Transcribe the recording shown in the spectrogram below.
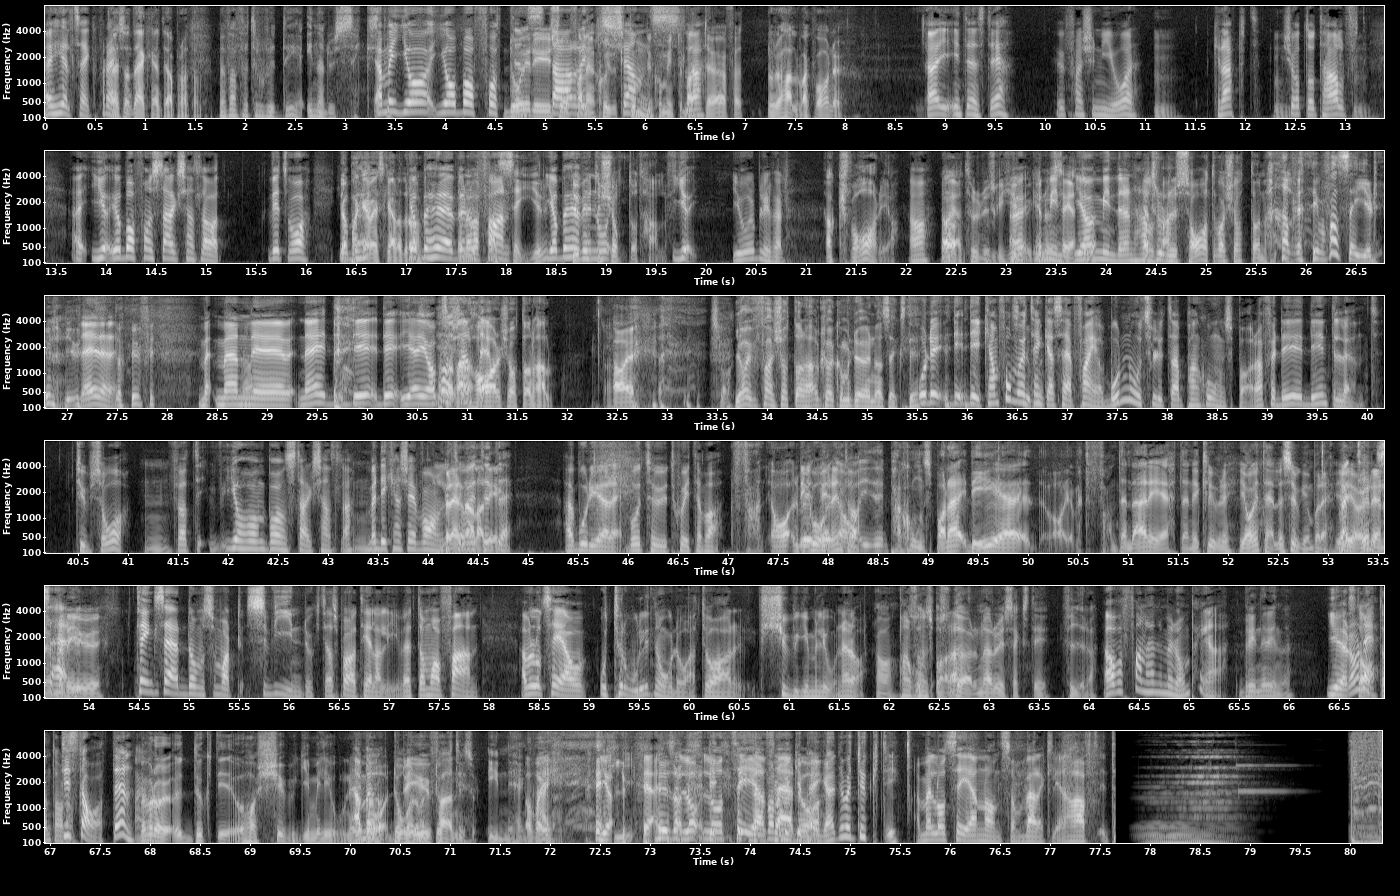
Jag är helt säker på det. Nej, sånt där kan inte jag prata om. Men varför tror du det? Innan du är 60? Ja men jag, jag har bara fått Då en är det ju i så stark fall en sjukdom, du kommer inte bara känsla- dö för att Då är du halva kvar nu. Nej, inte ens det. Jag är fan 29 år. Mm. Knappt. Mm. 28 och ett halvt. Mm. Eh, Jag, jag bara får en stark känsla av att vet du vad? Jag packar behö- väskan och drar. Jag behöver Men nog vad fan, fan... säger du? jag du är behöver väl inte nog- 28 och ett halvt? Jag, jo det blir väl? Ja, kvar ja. Ja. Ja, jag trodde du skulle ljuga jag, nu och min, säga att jag det är mindre än halva. Jag trodde du sa att det var 28 och en halv. Vad fan säger du nu? Nej nej nej. Men, men Ja. eh, nej det, det, jag, jag har Så bara att han det. har 28,5 Ja, Jag är för fan 28,5, klart kommer dö innan 60 Och det, det, det kan få mig att tänka så här, fan jag borde nog sluta pensionsspara för det, det är inte lönt. Typ så. mm. För att jag har bara en stark känsla. Mm. Men det kanske är vanligt, Bränn jag alla vet deg. inte. Jag borde göra det. Borde ta ut skiten bara. Fan, ja Det går inte, ja, va? Pensionsspara, det är, ja jag vet fan den där är, den är klurig. Jag är inte heller sugen på det. Jag Men gör ju det nu så men här, det är ju, Tänk så här, de som varit svinduktiga sparat hela livet, de har fan Ja men låt säga otroligt nog då att du har 20 miljoner då. ja. pensionsspara. Och så dör du när du är 64. Ja vad fan händer med de pengarna? Brinner inne. Gör de Staten det? tar Till dem. staten? Men vadå, duktig och ha 20 miljoner? Ja, men då, Då det har är ju fan... duktig så in i Ja, vad är... Ja, ja, lå- Låt säga inte att så man har här mycket då, pengar, jag var duktig. ja, men låt säga någon som verkligen har haft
